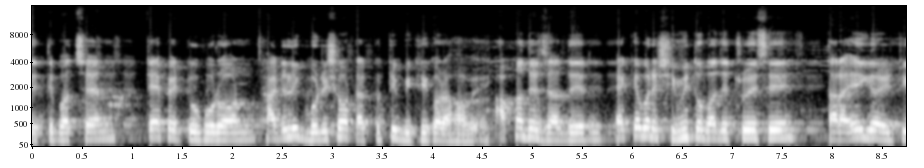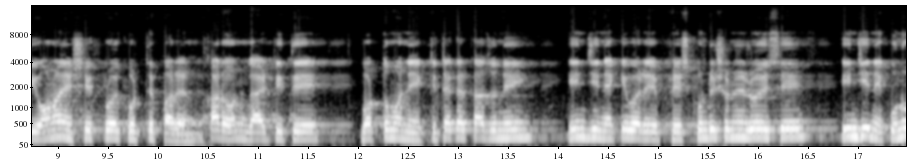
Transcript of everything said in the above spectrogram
দেখতে পাচ্ছেন ট্যাপে টু পুরন হাইড্রোলিক বডি সহ ট্রাক্টরটি বিক্রি করা হবে। আপনাদের যাদের একেবারে সীমিত বাজেট রয়েছে, তারা এই গাড়িটি অনায়াসে ক্রয় করতে পারেন। কারণ গাড়িটিতে বর্তমানে একটি টাকার কাজও নেই, ইঞ্জিন একেবারে ফ্রেশ কন্ডিশনে রয়েছে, ইঞ্জিনে কোনো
